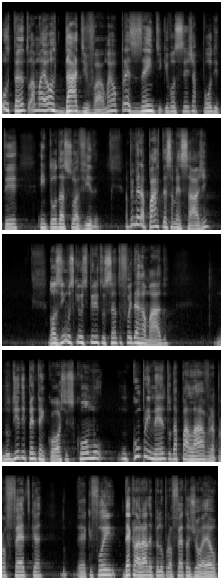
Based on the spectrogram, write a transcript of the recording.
Portanto, a maior dádiva, o maior presente que você já pôde ter em toda a sua vida. Na primeira parte dessa mensagem, nós vimos que o Espírito Santo foi derramado no dia de Pentecostes como um cumprimento da palavra profética é, que foi declarada pelo profeta Joel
